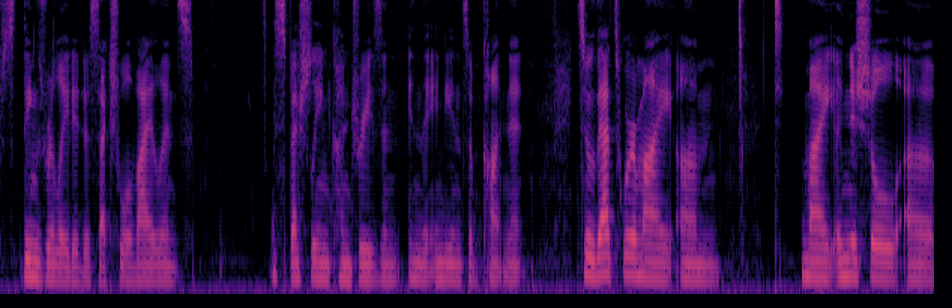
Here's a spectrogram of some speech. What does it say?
things related to sexual violence, especially in countries in, in the Indian subcontinent. So that's where my um, my initial uh,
